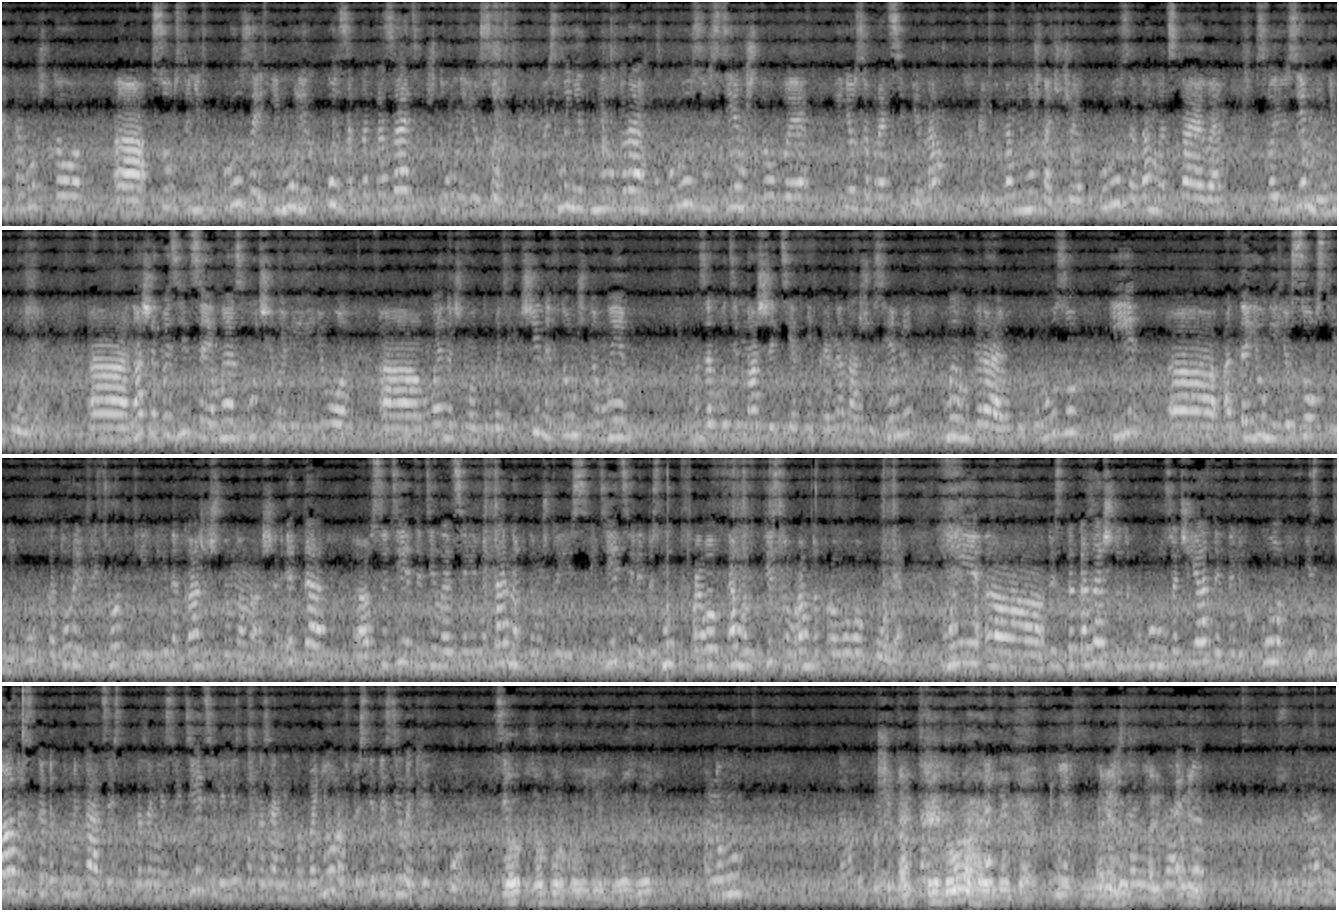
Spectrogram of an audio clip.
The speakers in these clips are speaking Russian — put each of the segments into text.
позиция того, что а, собственник кукурузы, ему легко за- доказать, что он ее собственник. То есть мы не, не убираем кукурузу с тем, чтобы ее забрать себе. Нам, как бы, нам не нужна чужая кукуруза, да, мы отстаиваем свою землю, не более. А, наша позиция, мы озвучивали ее а, менеджменту Батькивщины в том, что мы мы заходим нашей техникой на нашу землю, мы убираем кукурузу и э, отдаем ее собственнику, который придет и, и докажет, что она наша. Это э, в суде это делается элементарно, потому что есть свидетели, то есть мы, право, да, мы действуем в рамках правового поля. Мы, э, то есть доказать, что это кукуруза чья-то, это легко, есть бухгалтерская документация, есть показания свидетелей, есть показания комбайнеров, то есть это сделать легко. За, за уборку вы деньги возьмете? Ну, да, Посчитать втридорого или как? Нет, конечно, не да, это аренду.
